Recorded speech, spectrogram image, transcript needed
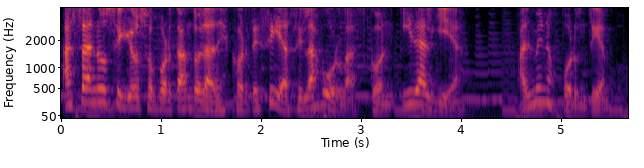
Asano siguió soportando las descortesías y las burlas con hidalguía, al menos por un tiempo.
